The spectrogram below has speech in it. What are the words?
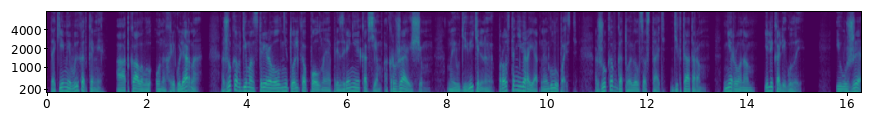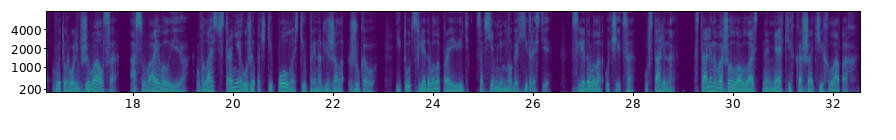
Такими выходками, а откалывал он их регулярно, Жуков демонстрировал не только полное презрение ко всем окружающим, но и удивительную, просто невероятную глупость. Жуков готовился стать диктатором, Нероном или Калигулой. И уже в эту роль вживался, осваивал ее. Власть в стране уже почти полностью принадлежала Жукову. И тут следовало проявить совсем немного хитрости. Следовало учиться у Сталина. Сталин вошел во власть на мягких кошачьих лапах.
